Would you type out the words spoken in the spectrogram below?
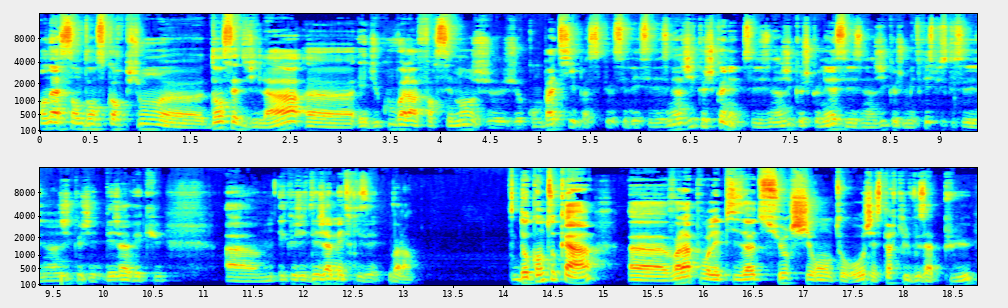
en ascendant scorpion euh, dans cette vie-là. Euh, et du coup, voilà, forcément, je, je compatis parce que c'est des, des, énergies que je connais. C'est des énergies que je connais, c'est des énergies que je maîtrise puisque c'est des énergies que j'ai déjà vécues euh, et que j'ai déjà maîtrisées. Voilà. Donc, en tout cas, voilà pour l'épisode sur Chiron en taureau. J'espère qu'il vous a plu.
